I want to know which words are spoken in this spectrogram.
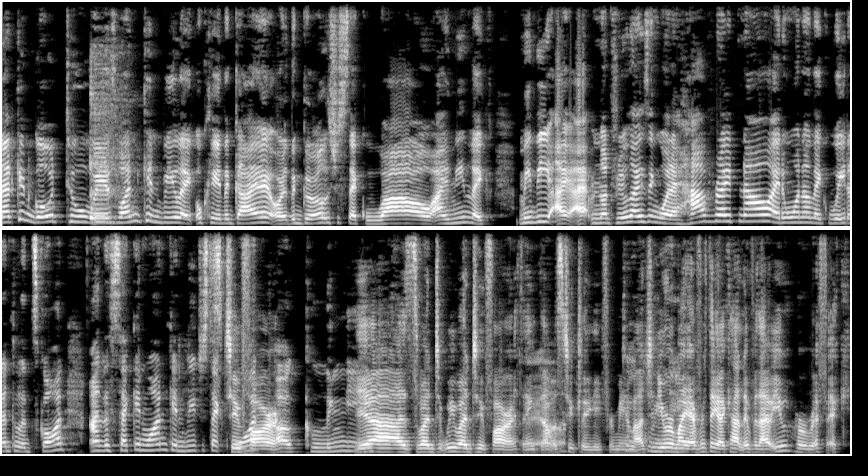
That can go two ways. One can be like, okay, the guy or the girl is just like, wow. I mean, like maybe I, I'm not realizing what I have right now. I don't want to like wait until it's gone. And the second one can be just like, it's too what far. a clingy. Yeah, it's went. we went too far. I think yeah. that was too clingy for me. Too Imagine clingy. you were my everything. I can't live without you. Horrific.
